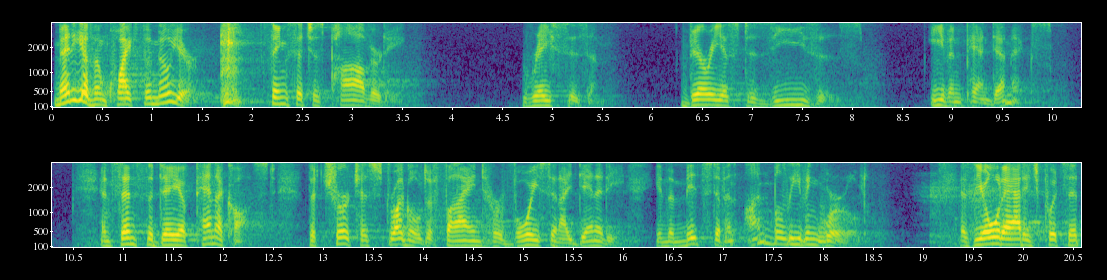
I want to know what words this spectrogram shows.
many of them quite familiar. Things such as poverty, racism, various diseases, even pandemics. And since the day of Pentecost, the church has struggled to find her voice and identity in the midst of an unbelieving world. As the old adage puts it,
